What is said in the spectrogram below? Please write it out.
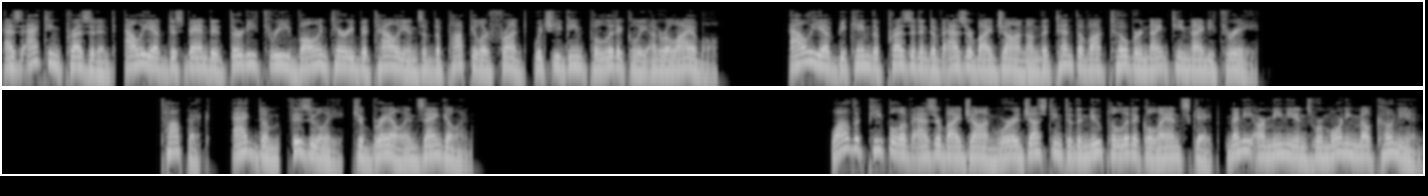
As acting president, Aliyev disbanded 33 voluntary battalions of the Popular Front, which he deemed politically unreliable. Aliyev became the president of Azerbaijan on 10 October 1993. Agdam, Fizuli, Jabrail and Zangilan While the people of Azerbaijan were adjusting to the new political landscape, many Armenians were mourning Melkonian,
